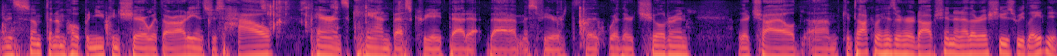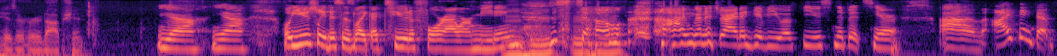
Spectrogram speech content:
and it's something I'm hoping you can share with our audience just how parents can best create that that atmosphere that where their children, their child, um, can talk about his or her adoption and other issues related to his or her adoption. Yeah, yeah. Well, usually this is like a two to four hour meeting. so I'm going to try to give you a few snippets here. Um, I think that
